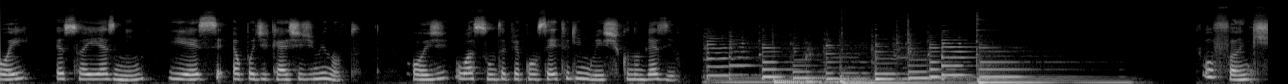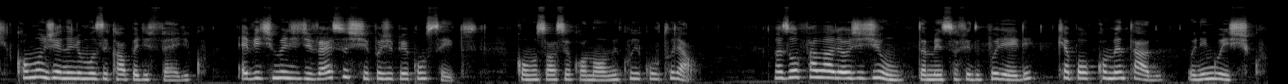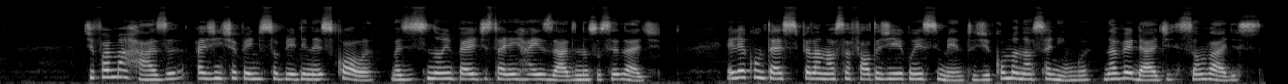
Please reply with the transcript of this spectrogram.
Oi, eu sou Yasmin e esse é o podcast de Minuto. Hoje o assunto é preconceito linguístico no Brasil. O funk, como um gênero musical periférico, é vítima de diversos tipos de preconceitos, como socioeconômico e cultural. Mas vou falar hoje de um, também sofrido por ele, que é pouco comentado, o linguístico. De forma rasa, a gente aprende sobre ele na escola, mas isso não impede de estar enraizado na sociedade. Ele acontece pela nossa falta de reconhecimento de como a nossa língua, na verdade, são várias.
